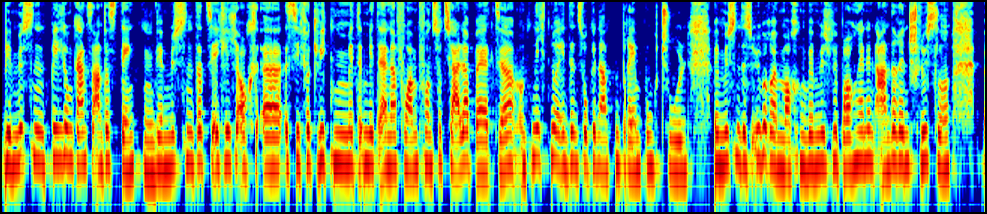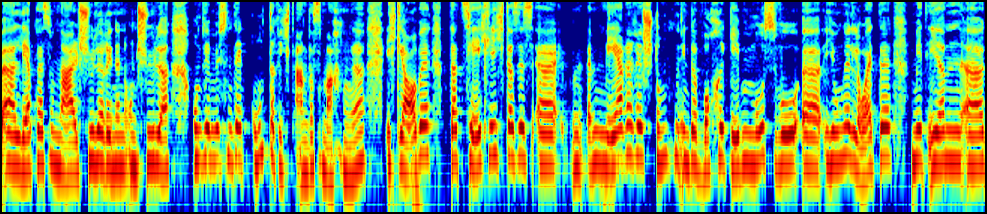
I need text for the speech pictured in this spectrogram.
wir müssen Bildung ganz anders denken. Wir müssen tatsächlich auch äh, sie verquicken mit, mit einer Form von Sozialarbeit ja? und nicht nur in den sogenannten Brennpunktschulen. Wir müssen das überall machen. Wir, müssen, wir brauchen einen anderen Schlüssel, äh, Lehrpersonal, Schülerinnen und Schüler. Und wir müssen den Unterricht anders machen. Ja. Ich glaube tatsächlich, dass es äh, mehrere Stunden in der Woche geben muss, wo äh, junge Leute mit ihren äh,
